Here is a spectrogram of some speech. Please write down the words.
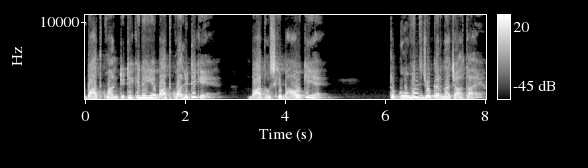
बात क्वांटिटी की नहीं है, बात क्वालिटी की है। बात उसके भाव की है। तो गोविंद जो करना चाहता है,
